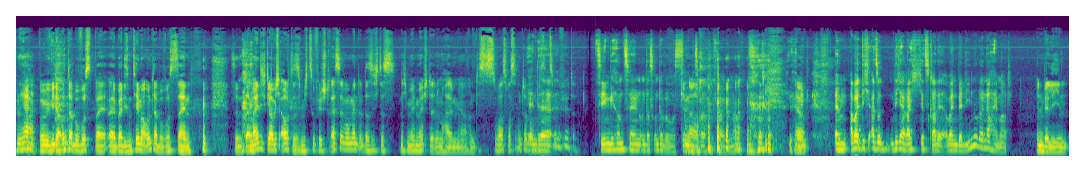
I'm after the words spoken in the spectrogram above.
Ja, ja. wo wir wieder unterbewusst bei, äh, bei diesem Thema Unterbewusstsein sind. Da meinte ich, glaube ich, auch, dass ich mich zu viel stresse im Moment und dass ich das nicht mehr möchte in einem halben Jahr. Und das ist sowas, was Unterbewusstsein dazu geführt hat. Zehn Gehirnzellen und das Unterbewusstsein. Genau. Das war doch die Folge, ne? ja. ähm, aber dich, also dich erreiche ich jetzt gerade aber in Berlin oder in der Heimat? In Berlin.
